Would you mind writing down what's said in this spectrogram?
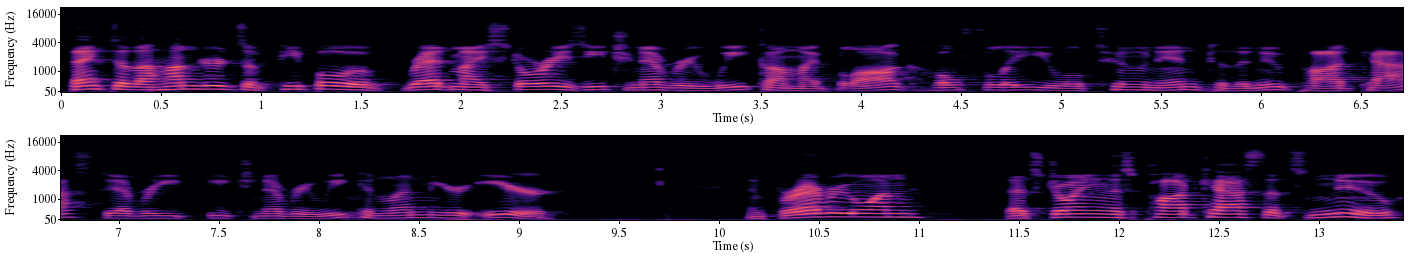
Thank to the hundreds of people who have read my stories each and every week on my blog. Hopefully, you will tune in to the new podcast every each and every week and lend me your ear. And for everyone that's joining this podcast that's new,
